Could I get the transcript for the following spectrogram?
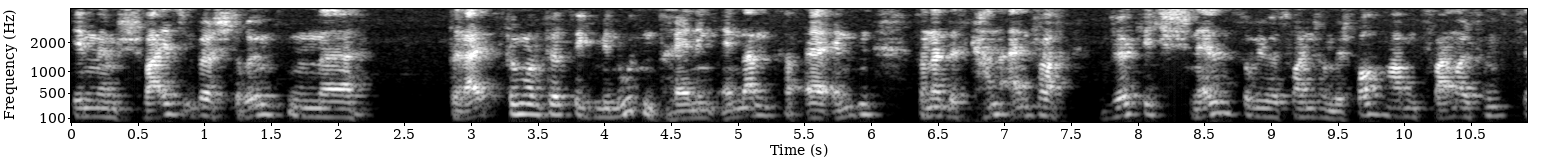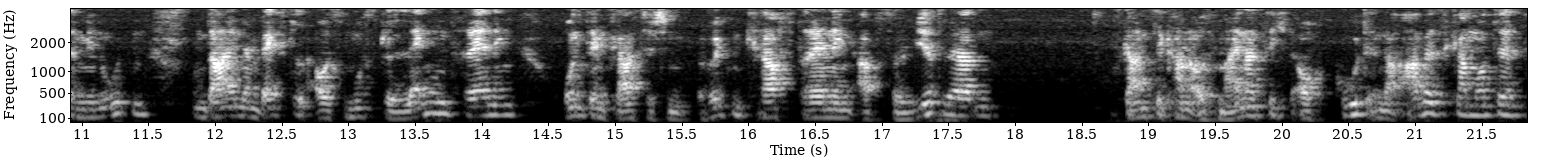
in einem schweißüberströmten äh, 3, 45 Minuten Training äh, enden, sondern das kann einfach wirklich schnell, so wie wir es vorhin schon besprochen haben, zweimal 15 Minuten und da in einem Wechsel aus Muskellängentraining und dem klassischen Rückenkrafttraining absolviert werden. Das Ganze kann aus meiner Sicht auch gut in der Arbeitsklamotte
